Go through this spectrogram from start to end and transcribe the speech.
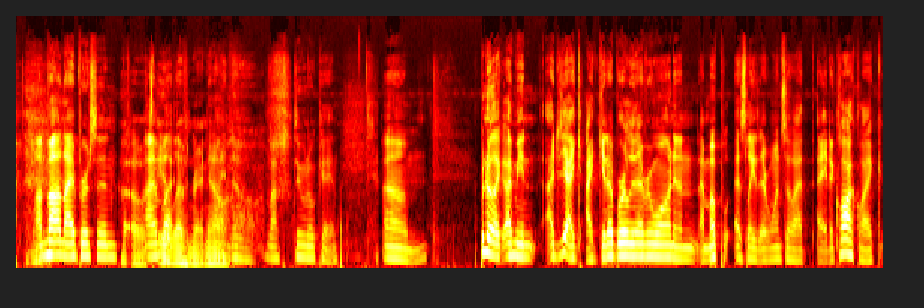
I'm not a night person. Uh oh, it's I'm eight like- eleven right now. I know. I'm doing okay. Um, but no, like I mean, I yeah, I, I get up earlier than everyone, and I'm up as late as everyone. So at, at eight o'clock, like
